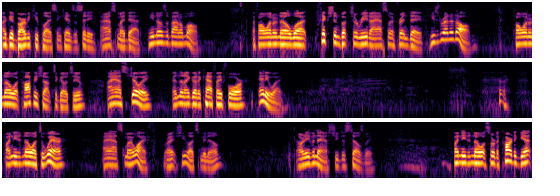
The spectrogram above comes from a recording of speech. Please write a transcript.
a good barbecue place in Kansas City, I ask my dad. He knows about them all. If I want to know what fiction book to read, I ask my friend Dave. He's read it all. If I want to know what coffee shop to go to, I ask Joey, and then I go to Cafe 4 anyway. if I need to know what to wear, I ask my wife, right? She lets me know. I don't even ask, she just tells me. If I need to know what sort of car to get,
